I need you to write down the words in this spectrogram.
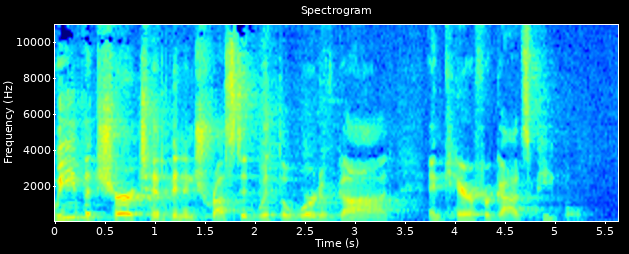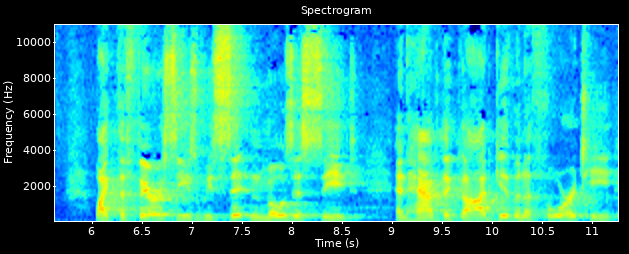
we, the church, have been entrusted with the Word of God and care for God's people. Like the Pharisees, we sit in Moses' seat and have the God given authority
